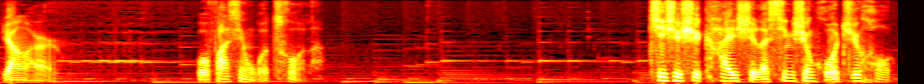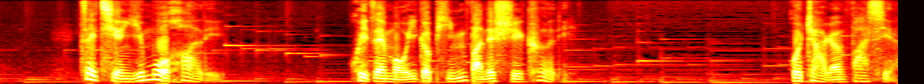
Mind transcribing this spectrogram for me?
然而，我发现我错了。其实是开始了新生活之后，在潜移默化里，会在某一个平凡的时刻里，我乍然发现，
